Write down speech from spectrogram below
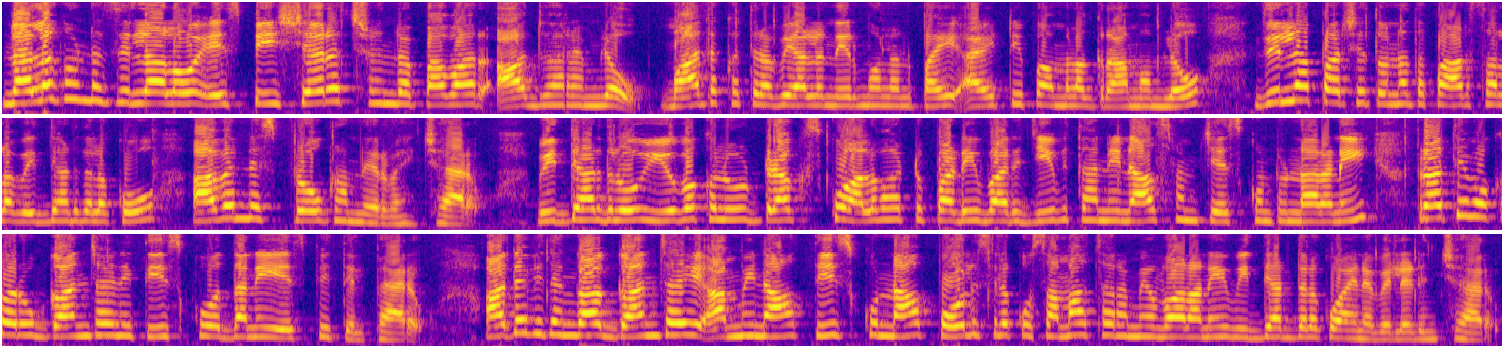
నల్లగొండ జిల్లాలో ఎస్పీ శరత్ చంద్ర పవార్ ఆధ్వర్యంలో మాదక ద్రవ్యాల నిర్మూలనపై ఐటీ గ్రామంలో జిల్లా పరిషత్ ఉన్నత పాఠశాల విద్యార్థులకు అవేర్నెస్ ప్రోగ్రాం నిర్వహించారు. విద్యార్థులు యువకులు డ్రగ్స్కు అలవాటు పడి వారి జీవితాన్ని నాశనం చేసుకుంటున్నారని ప్రతి ఒక్కరూ గంజాయిని తీసుకోవద్దని ఎస్పీ తెలిపారు. అదేవిధంగా గంజాయి అమ్మినా తీసుకున్నా పోలీసులకు సమాచారం ఇవ్వాలని విద్యార్థులకు ఆయన వెల్లడించారు.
